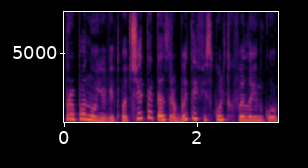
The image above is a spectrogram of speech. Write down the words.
Пропоную відпочити та зробити фізкульт хвилинку.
